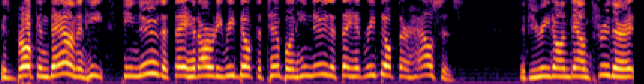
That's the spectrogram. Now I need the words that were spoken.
is broken down? And he, he knew that they had already rebuilt the temple and he knew that they had rebuilt their houses. If you read on down through there,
